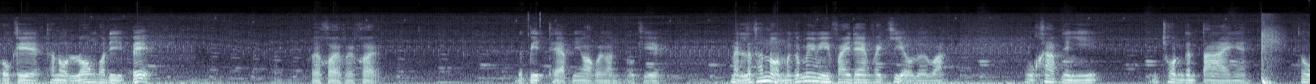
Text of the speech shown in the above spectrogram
โอเค ถนนโล่งพอดีเป๊ะ ค่อยๆค่อยๆเดี๋ยวปิดแถบนี้ออกไปก่อน โอเคแหมแล้วถนนมันก็ไม่มีไฟแดงไฟเขียวเลยว่ะโหขับอย่างนี้ชนกันตายไงโธ่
